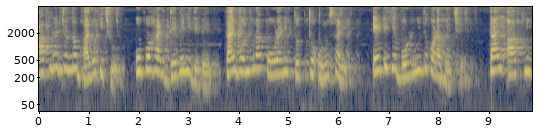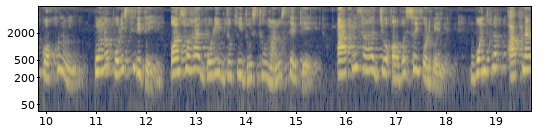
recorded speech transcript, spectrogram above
আপনার জন্য ভালো কিছু উপহার দেবেনই দেবেন। তাই বন্ধুরা, পৌরাণিক তথ্য অনুসারে এটিকে বর্ণিত করা হয়েছে। তাই আপনি কখনোই কোনো পরিস্থিতিতেই অসহায়, গরিব, দুঃখী, দুস্থ মানুষদেরকে আপনি সাহায্য অবশ্যই করবেন। বন্ধুরা, আপনার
